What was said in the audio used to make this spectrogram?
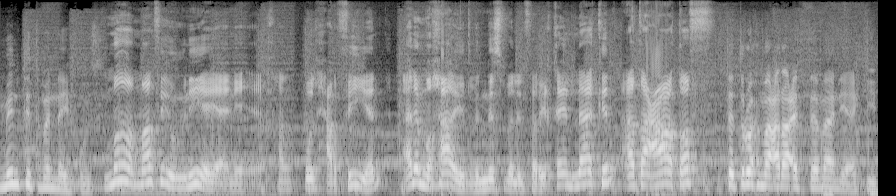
من تتمنى يفوز؟ ما ما في أمنية يعني خلينا نقول حرفيا. أنا محايد بالنسبة للفريقين لكن أتعاطف. تروح مع راعي الثمانية أكيد.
